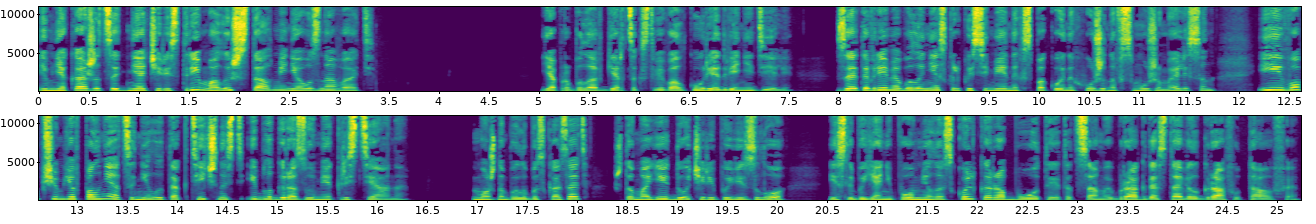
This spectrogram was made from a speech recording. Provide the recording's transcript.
и мне кажется, дня через три малыш стал меня узнавать. Я пробыла в герцогстве Валкурия две недели. За это время было несколько семейных спокойных ужинов с мужем Эллисон, и, в общем, я вполне оценила тактичность и благоразумие Кристиана. Можно было бы сказать, что моей дочери повезло, если бы я не помнила, сколько работы этот самый брак доставил графу Тауфе.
